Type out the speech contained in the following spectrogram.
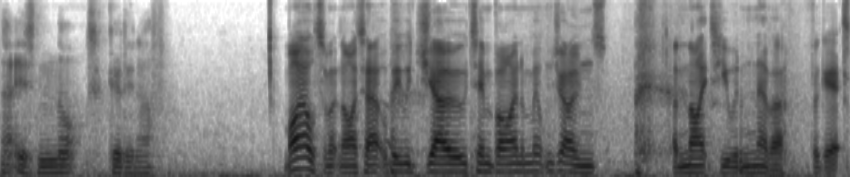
That is not good enough. My ultimate night out will be with Joe, Tim Vine, and Milton Jones. A night you would never forget.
